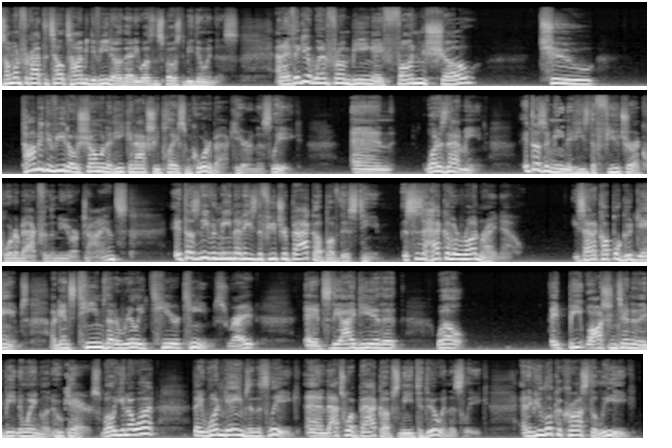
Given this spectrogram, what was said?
someone forgot to tell Tommy DeVito that he wasn't supposed to be doing this, and I think it went from being a fun show to Tommy DeVito showing that he can actually play some quarterback here in this league, and what does that mean? It doesn't mean that he's the future at quarterback for the New York Giants. It doesn't even mean that he's the future backup of this team. This is a heck of a run right now. He's had a couple good games against teams that are really tier teams, right? It's the idea that, well, they beat Washington and they beat New England. Who cares? Well, you know what? They won games in this league, and that's what backups need to do in this league. And if you look across the league,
